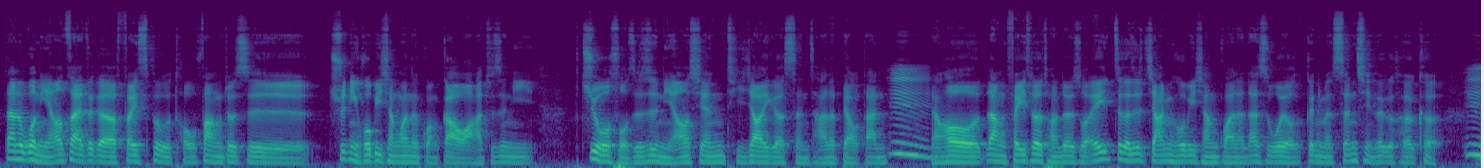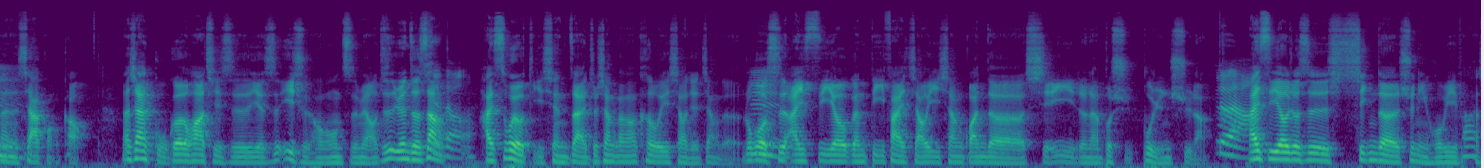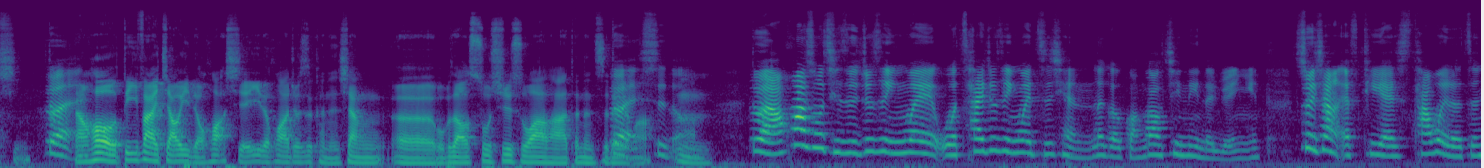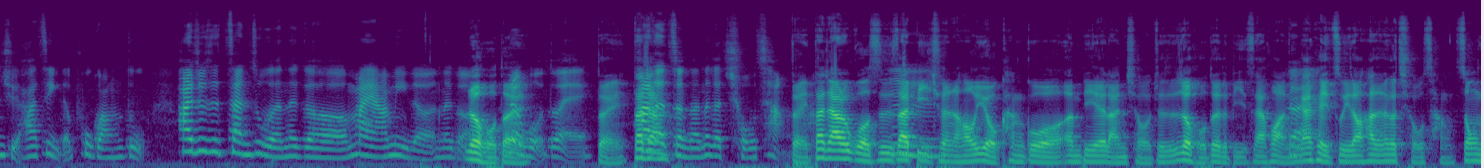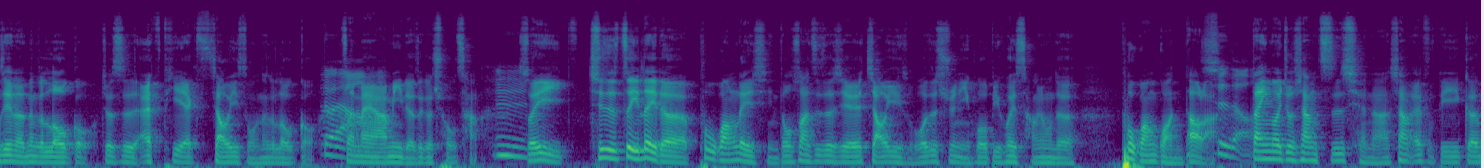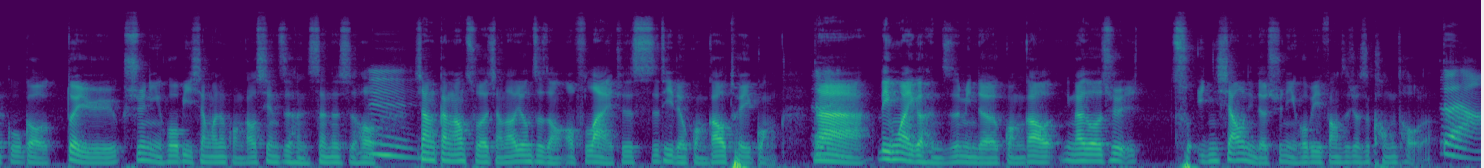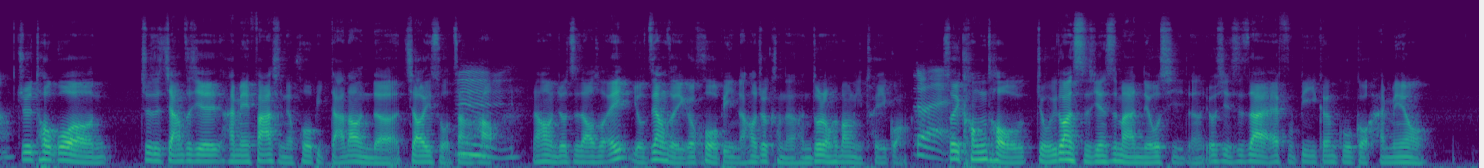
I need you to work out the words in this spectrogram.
但如果你要在这个 Facebook 投放就是虚拟货币相关的广告啊，就是你据我所知是你要先提交一个审查的表单，嗯，然后让 Facebook 团队说，诶，这个是加密货币相关的，但是我有跟你们申请这个合可，那你嗯，下广告。那现在谷歌的话，其实也是异曲同工之妙，就是原则上的，还是会有底线在，就像刚刚克洛伊小姐讲的，如果是嗯 ICO 跟 DeFi 交易相关的协议，仍然不许不允许啦。对啊，ICO 就是新的虚拟货币发行，对，然后 DeFi 交易的话，协议的话就是可能像呃，我不知道苏西、苏阿拉等等之类的嘛。对是的嗯，对啊，话说其实就是因为我猜，就是因为之前那个广告禁令的原因，所以像 FTS，他为了争取他自己的曝光度，他就是赞助了那个迈阿密的那个热火队。热火队，对，大它的整个那个球场，对大家如果是在嗯。币圈，然后又有看过 NBA 篮球，就是热火队的比赛的话，你对。应该可以注意到他的那个球场中间的那个 logo，就是 FTX 交易所那个 logo，对啊，在迈阿密的这个球场。嗯，所以其实这一类的曝光类型都算是这些交易所或者虚拟货币会常用的曝光管道啦。是的，但因为就像之前啊，像 FB 跟 Google 对于虚拟货币相关的广告限制很深的时候，嗯，像刚刚除了讲到用这种 offline 就是实体的广告推广，那另外一个很知名的广告，应该说去促营销你的虚拟货币方式就是空投了，对啊，就是透过就是将这些还没发行的货币打到你的交易所账号。嗯，然后你就知道说，哎，有这样的一个货币，然后就可能很多人会帮你推广，对，所以空投有一段时间是蛮流行的，尤其是在 FB 跟 Google 还没有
